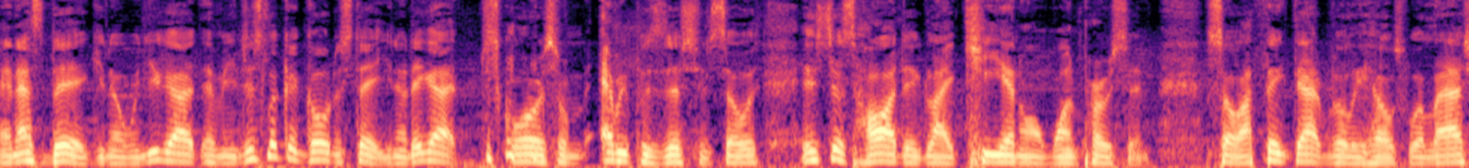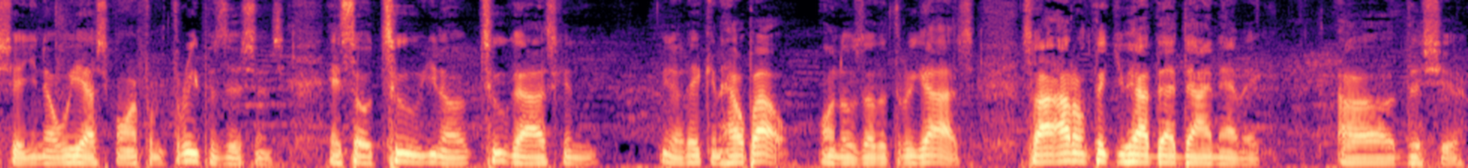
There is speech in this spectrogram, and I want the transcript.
and that's big. You know, when you got, I mean, just look at Golden State. You know, they got scorers from every position, so it, it's just hard to like key in on one person. So I think that really helps. Well, last year, you know, we had scoring from three positions, and so two, you know, two guys can you know, they can help out on those other three guys. So I, I don't think you have that dynamic uh, this year.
